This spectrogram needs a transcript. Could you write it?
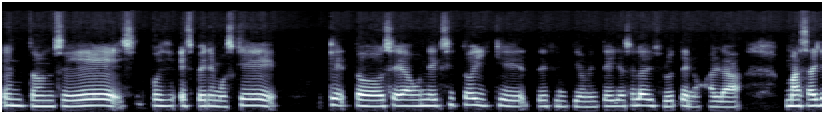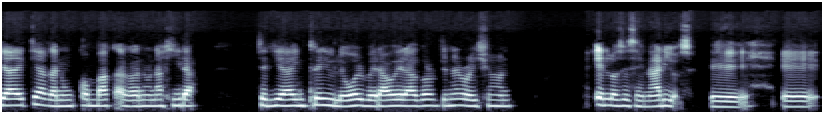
entonces pues esperemos que, que todo sea un éxito y que definitivamente ellas se la disfruten. Ojalá, más allá de que hagan un comeback, hagan una gira, sería increíble volver a ver a Girl Generation en los escenarios. Eh, eh,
